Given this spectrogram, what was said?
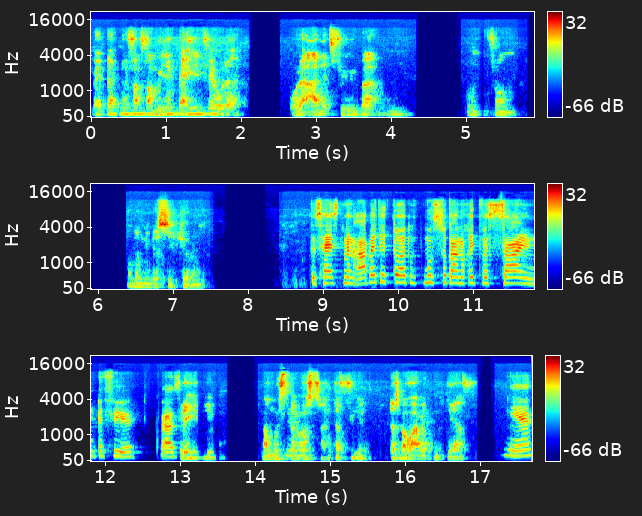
weil bleibt nur von Familienbeihilfe oder, oder auch nicht viel über und, und von, von der Mindestsicherung. Das heißt, man arbeitet dort und muss sogar noch etwas zahlen dafür, quasi. Richtig. Man muss da was zahlen dafür, dass man arbeiten darf. Ja.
